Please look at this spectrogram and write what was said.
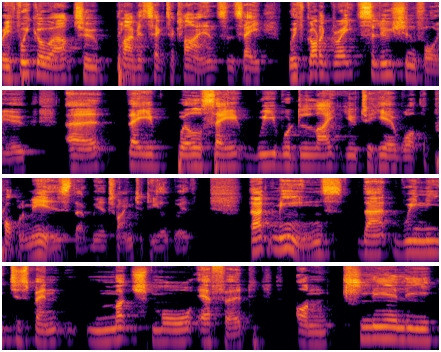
if we go out to private sector clients and say, we've got a great solution for you, uh, they will say, we would like you to hear what the problem is that we are trying to deal with. That means that we need to spend much more effort on clearly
